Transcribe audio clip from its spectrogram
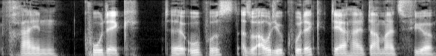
freien Codec der Opus, also Audio-Codec, der halt damals für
